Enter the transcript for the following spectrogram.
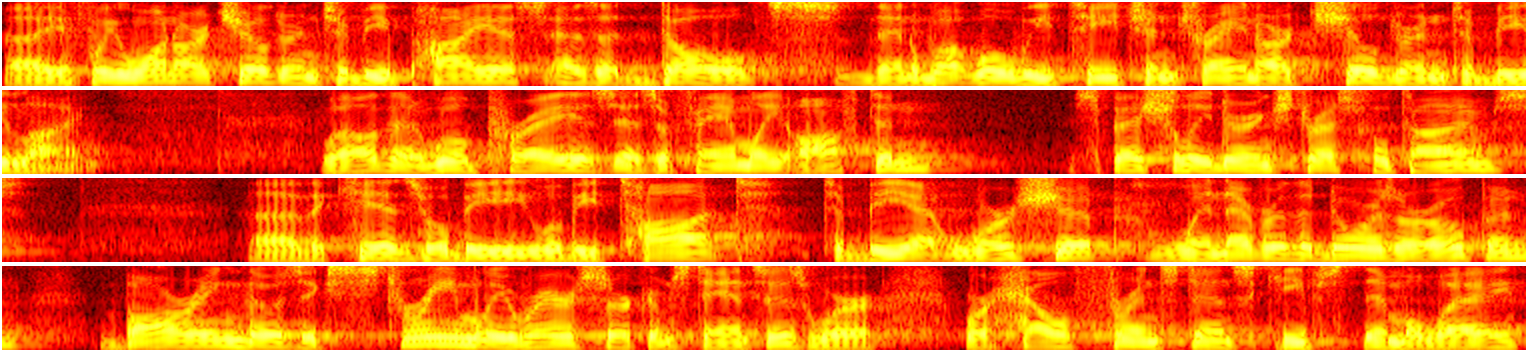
Uh, if we want our children to be pious as adults, then what will we teach and train our children to be like? Well, then we'll pray as, as a family often, especially during stressful times. Uh, the kids will be, will be taught to be at worship whenever the doors are open, barring those extremely rare circumstances where, where health, for instance, keeps them away.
